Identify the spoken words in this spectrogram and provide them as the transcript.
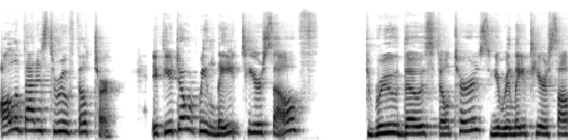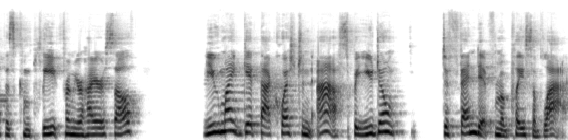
All of that is through a filter. If you don't relate to yourself through those filters, you relate to yourself as complete from your higher self, you might get that question asked, but you don't defend it from a place of lack.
